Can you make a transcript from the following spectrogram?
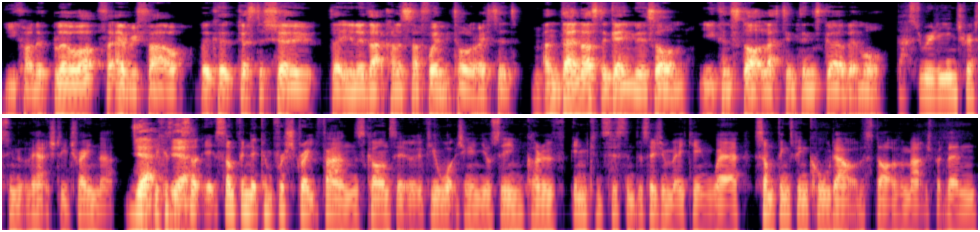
you kind of blow up for every foul because just to show that, you know, that kind of stuff won't be tolerated. And then as the game goes on, you can start letting things go a bit more. That's really interesting that they actually train that. Yeah, because yeah. it's, it's something that can frustrate fans, can't it? If you're watching and you're seeing kind of inconsistent decision making where something's been called out at the start of a match, but then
